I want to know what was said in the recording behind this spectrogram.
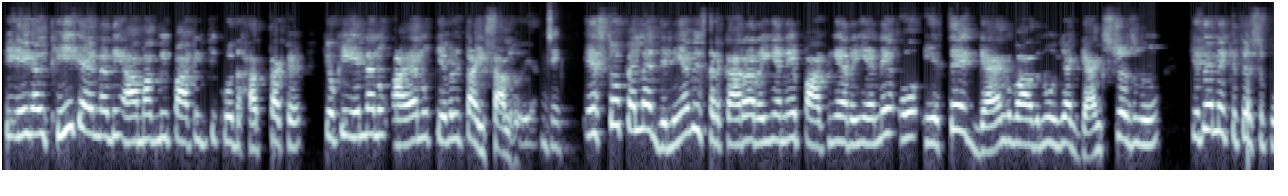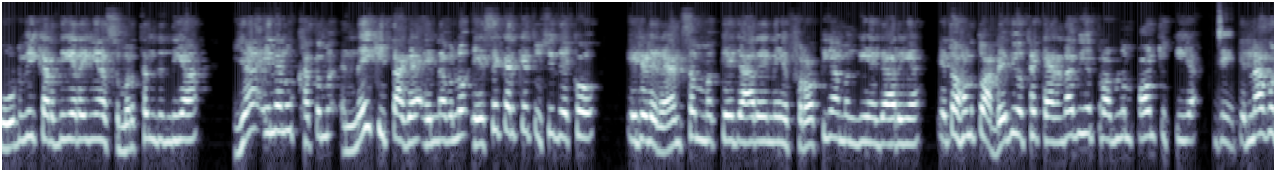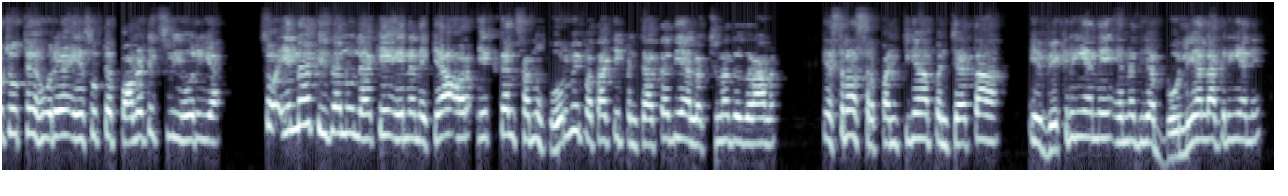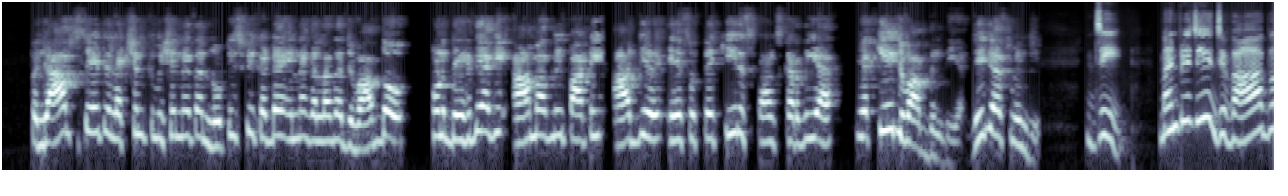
ਕਿ ਇਹ ਗੱਲ ਠੀਕ ਹੈ ਇਹਨਾਂ ਦੀ ਆਮ ਆਦਮੀ ਪਾਰਟੀ ਦੀ ਕੁਝ ਹੱਦ ਤੱਕ ਕਿਉਂਕਿ ਇਹਨਾਂ ਨੂੰ ਆਇਆ ਨੂੰ ਕੇਵਲ 2.5 ਸਾਲ ਹੋਏ ਆ। ਜੀ। ਇਸ ਤੋਂ ਪਹਿਲਾਂ ਜਿੰਨੀਆਂ ਵੀ ਸਰਕਾਰਾਂ ਰਹੀਆਂ ਨੇ ਪਾਰਟੀਆਂ ਰਹੀਆਂ ਨੇ ਉਹ ਇਸੇ ਗੈਂਗਵਾਦ ਨੂੰ ਜਾਂ ਗੈਂਗਸਟਰਸ ਨੂੰ ਕਿਤੇ ਨਾ ਕਿਤੇ ਸਪੋਰਟ ਵੀ ਕਰਦੀਆਂ ਰਹੀਆਂ ਸਮਰਥਨ ਦਿੰਦੀਆਂ ਜਾਂ ਇਹਨਾਂ ਨੂੰ ਖਤਮ ਨਹੀਂ ਕੀਤਾ ਗਿਆ। ਇਹਨਾਂ ਵੱਲੋਂ ਇਸੇ ਕਰਕੇ ਤੁਸੀਂ ਦੇਖੋ ਇਹ ਜਿਹੜੇ ਰੈਂਸਮ ਮੰਗੇ ਜਾ ਰਹੇ ਨੇ ਫਰੋਤੀਆਂ ਮੰਗੀਆਂ ਜਾ ਰਹੀਆਂ ਇਹ ਤਾਂ ਹੁਣ ਤੁਹਾਡੇ ਵੀ ਉੱਥੇ ਕੈਨੇਡਾ ਵੀ ਇਹ ਪ੍ਰੋਬਲਮ ਪਹੁੰਚ ਚੁੱਕੀ ਆ। ਕਿੰਨਾ ਕੁਝ ਉੱਥੇ ਹੋ ਰਿਹਾ ਇਸ ਉੱਤੇ ਪੋਲਿਟਿਕਸ ਵੀ ਹੋ ਰਹੀ ਆ। ਸੋ ਇਹਨਾਂ ਚੀਜ਼ਾਂ ਨੂੰ ਲੈ ਕੇ ਇਹਨਾਂ ਨੇ ਕਿਹਾ ਔਰ ਇੱਕ ਗੱਲ ਸਾਨੂੰ ਹੋਰ ਵੀ ਪਤਾ ਕਿ ਪੰਚਾਇਤਾਂ ਦੀਆਂ ਇਲੈਕਸ਼ਨਾਂ ਦੇ ਦੌਰਾਨ ਕਿਸ ਤਰ੍ਹਾਂ ਸਰਪੰਚੀਆਂ, ਪੰਚਾਇਤਾਂ ਇਹ ਵਿਕ ਰਹੀਆਂ ਨੇ, ਇਹਨਾਂ ਦੀਆਂ ਬੋਲੀਆਂ ਲੱਗ ਰਹੀਆਂ ਨੇ। ਪੰਜਾਬ ਸਟੇਟ ਇਲੈਕਸ਼ਨ ਕਮਿਸ਼ਨ ਨੇ ਤਾਂ ਨੋਟਿਸ ਵੀ ਕੱਢਿਆ, ਇਹਨਾਂ ਗੱਲਾਂ ਦਾ ਜਵਾਬ ਦਿਓ। ਹੁਣ ਦੇਖਦੇ ਆ ਕਿ ਆਮ ਆਦਮੀ ਪਾਰਟੀ ਅੱਜ ਇਸ ਉੱਤੇ ਕੀ ਰਿਸਪੌਂਸ ਕਰਦੀ ਆ ਜਾਂ ਕੀ ਜਵਾਬ ਦਿੰਦੀ ਆ ਜੀ ਜੈਸਮੀਨ ਜੀ। ਜੀ ਮਨਪ੍ਰੀਤ ਜੀ ਜਵਾਬ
